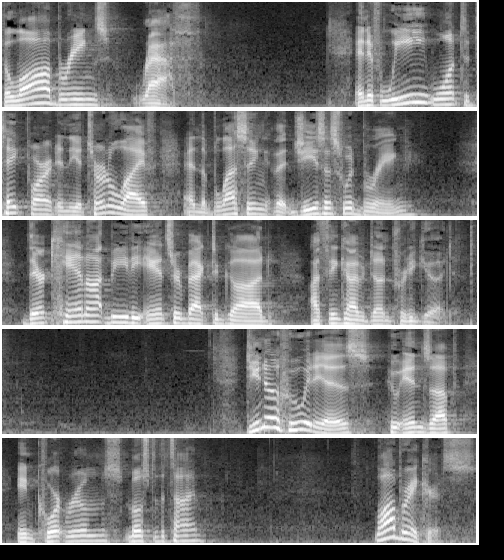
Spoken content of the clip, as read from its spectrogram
the law brings wrath. And if we want to take part in the eternal life and the blessing that Jesus would bring, there cannot be the answer back to God, I think I've done pretty good. Do you know who it is who ends up in courtrooms most of the time? Lawbreakers.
